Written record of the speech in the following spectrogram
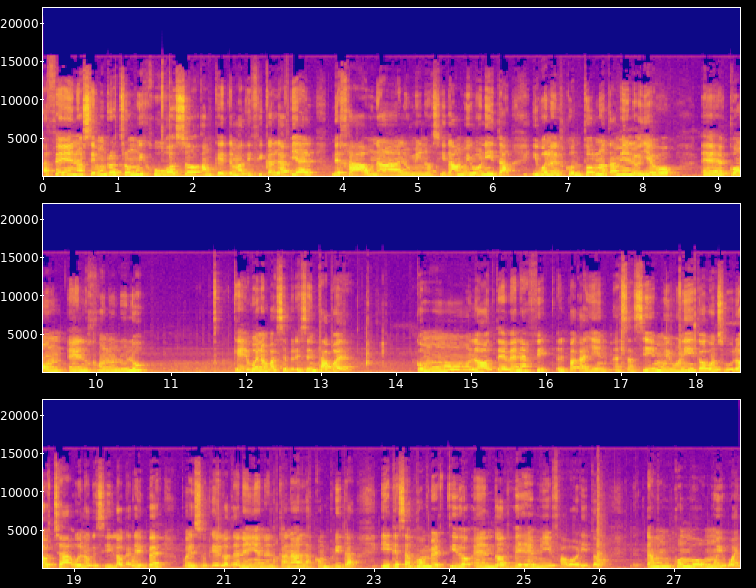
hace, no sé, un rostro muy jugoso, aunque te matifica la piel, deja una luminosidad muy bonita. Y bueno, el contorno también lo llevo eh, con el Honolulu, que bueno, pues se presenta pues como los de Benefit, el packaging es así, muy bonito, con su brocha, bueno, que si lo queréis ver, pues eso, que lo tenéis en el canal, las compritas, y que se han convertido en dos de mis favoritos. Es un combo muy guay.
